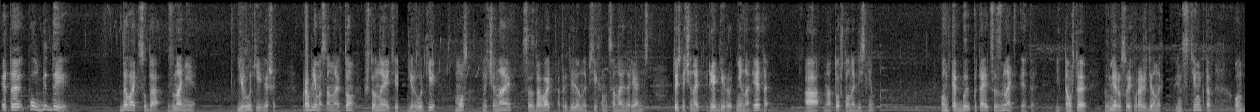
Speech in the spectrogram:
это полбеды давать сюда знания, ярлыки вешать. Проблема основная в том, что на эти ярлыки мозг начинает создавать определенную психоэмоциональную реальность. То есть начинает реагировать не на это, а на то, что он объяснил. Он как бы пытается знать это. И потому что в меру своих врожденных инстинктов он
